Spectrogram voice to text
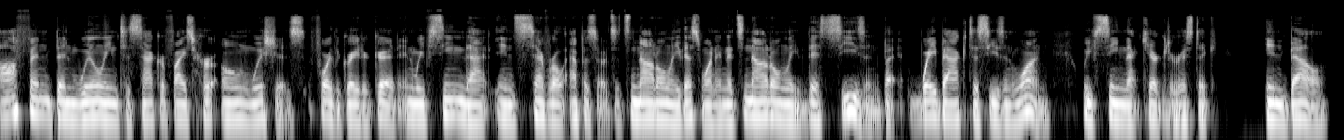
often been willing to sacrifice her own wishes for the greater good. And we've seen that in several episodes. It's not only this one, and it's not only this season, but way back to season one, we've seen that characteristic in Belle.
